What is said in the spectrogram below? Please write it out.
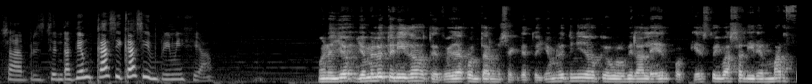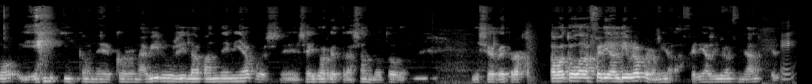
O sea, presentación casi, casi en primicia. Bueno, yo, yo me lo he tenido, te voy a contar un secreto, yo me lo he tenido que volver a leer porque esto iba a salir en marzo y, y con el coronavirus y la pandemia pues eh, se ha ido retrasando todo. Y se retrasaba toda la feria del libro, pero mira, la feria del libro al final, que, Eh.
